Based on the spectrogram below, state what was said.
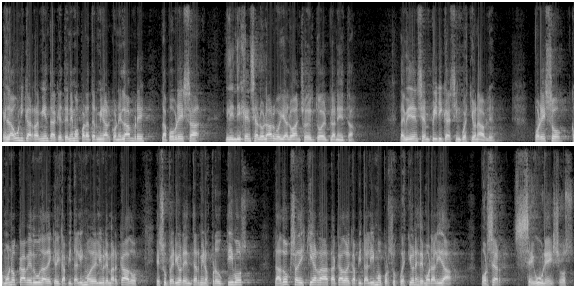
es la única herramienta que tenemos para terminar con el hambre, la pobreza y la indigencia a lo largo y a lo ancho de todo el planeta. La evidencia empírica es incuestionable. Por eso, como no cabe duda de que el capitalismo de libre mercado es superior en términos productivos, la doxa de izquierda ha atacado al capitalismo por sus cuestiones de moralidad, por ser, según ellos,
